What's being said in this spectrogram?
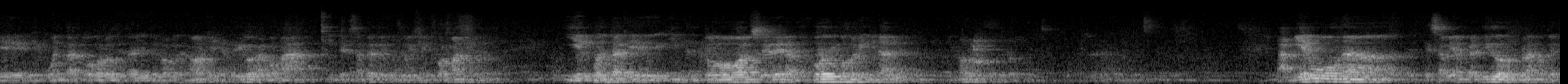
que cuenta todos los detalles del ordenador, que ya te digo, es algo más interesante desde el punto de vista informático, ¿no? Y él cuenta que intentó acceder a los códigos originales y no los logró. También hubo una que se habían perdido los planos del,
